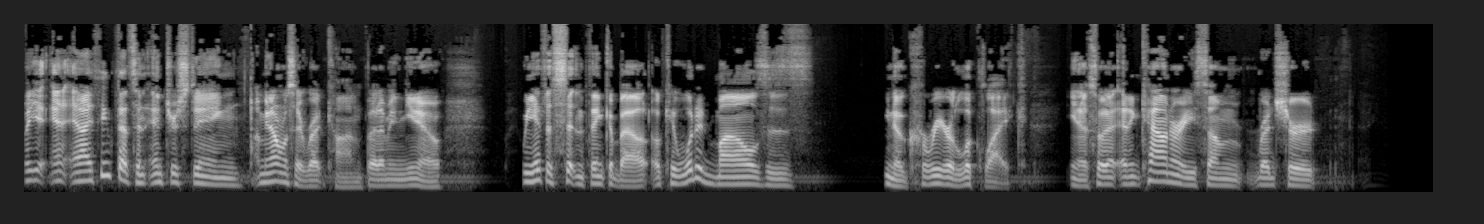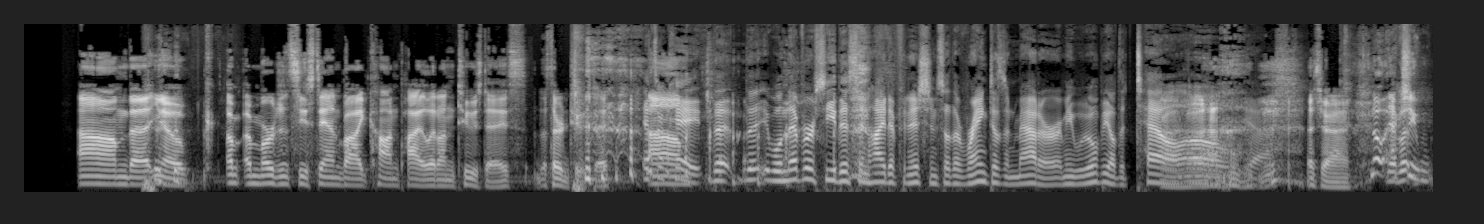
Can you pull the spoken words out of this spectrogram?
But yeah, and, and I think that's an interesting. I mean, I don't want to say retcon, but I mean, you know, you have to sit and think about, okay, what did Miles's, you know, career look like? You know, so an encounter, he's some red shirt, um, the you know, emergency standby con pilot on Tuesdays, the third Tuesday. It's Um, okay. The, the we'll never see this in high definition, so the rank doesn't matter. I mean, we won't be able to tell. Oh, yeah. That's right. No, Yeah, but- actually,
